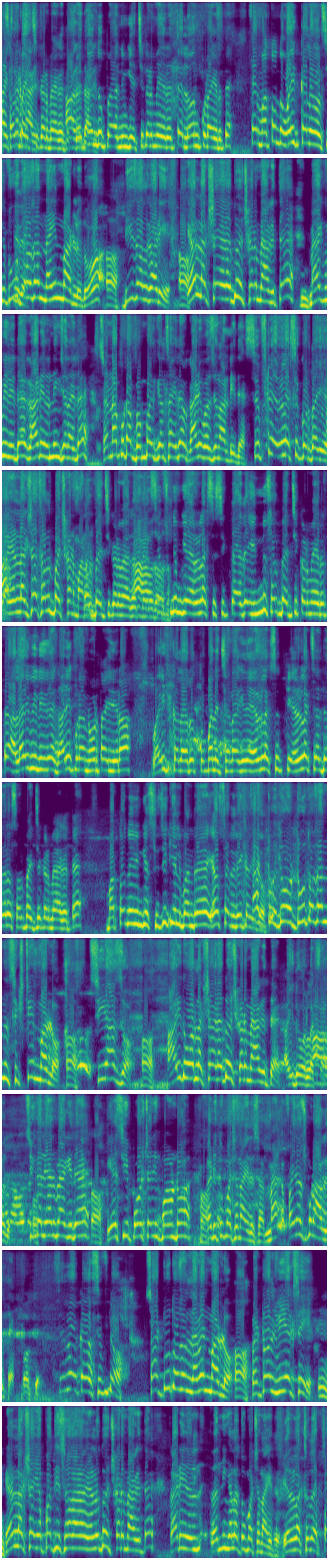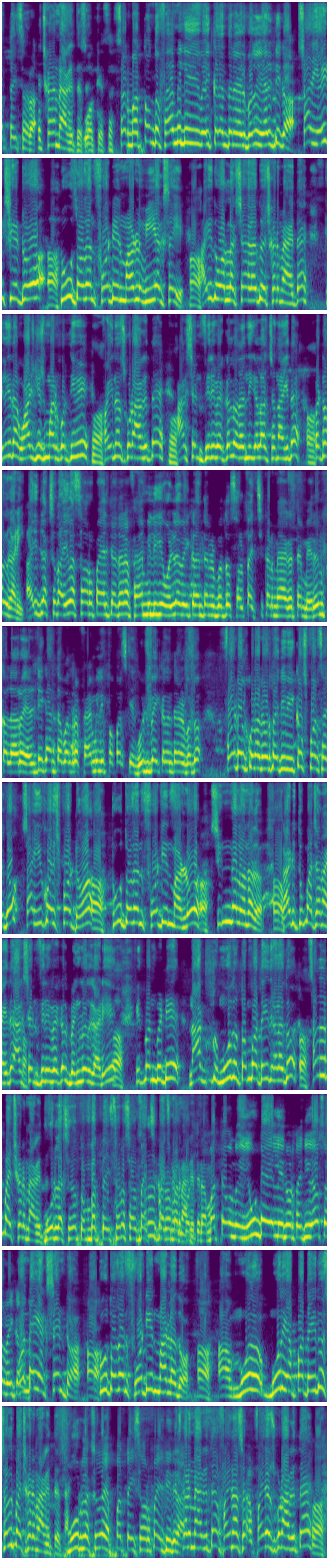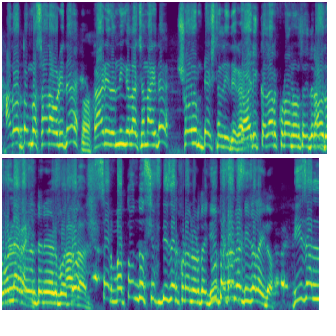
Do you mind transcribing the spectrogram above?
ಕಡಿಮೆ ಆಗುತ್ತೆ. ಪ್ರತಿಯೊಂದು ಪ್ರ- ನಿಮ್ಗೆ ಹೆಚ್ಚು ಕಡಿಮೆ ಇರುತ್ತೆ ಲೋನ್ ಕೂಡ ಇರುತ್ತೆ. ಸರ್ ಮತ್ತೊಂದು white colour two thousand nine ಮಾಡ್ಲಿದ್ದು diesel ಗಾಡಿ. ಏಳು ಲಕ್ಷ ಇರೋದು ಹೆಚ್ಚು ಕಡಿಮೆ ಆಗುತ್ತೆ. ಮ್ಯಾಗ್ ವೀಲ್ ಇದೆ ಗಾಡಿ ರನ್ನಿಂಗ್ ಚೆನ್ನಾಗಿದೆ. ಸಣ್ಣ ಪುಟ್ಟ ಬಂಬರ್ ಕೆಲಸ ಇದೆ ಗಾಡಿ ಒರಿಜಿನಾಲಿಟಿ ಇದೆ. ಸ್ವಿಫ್ಟ್ ಎರಡು ಲಕ್ಷಕ್ಕೆ ಕೊಡ್ತಾ ಇದೆ ಎರಡು ಲಕ್ಷ ಸ್ವಲ್ಪ ಹೆಚ್ಚು ಕಡಿಮೆ. ಸ್ವಲ್ಪ ಹೆಚ್ಚು ಕಡಿಮೆ ಆಗುತ್ತೆ. ನಿಮ್ಗೆ ಎರಡು ಲಕ್ಷ ಸಿಗ್ತಾ ಇದೆ ಇನ್ನು ಸ್ವಲ್ಪ ಹೆಚ್ಚು ಕಡಿಮೆ ಇರುತ್ತೆ. ಅಲೈ ವೀಲ್ ಇದೆ ಗಾಡಿ ಕೂಡ ನೋಡ್ತಾ ಇದ್ದೀರಾ. ವೈಟ್ ಕಲರ್ ತುಂಬಾನೇ ಚೆನ್ನಾಗಿದೆ. ಎರಡು ಲಕ್ಷಕ್ಕೆ ಎರಡು ಲಕ್ಷ ಹೇಳ್ತಿದ್ರೆ ಸ್ವಲ್ಪ ಹೆಚ್ಚು ಕಡಿಮೆ ಆಗುತ್ತೆ. ಮತ್ತೊಂದು ನಿಮ್ಗೆ ಸುಜುಕಿಯಲ್ಲಿ ಬಂದ್ರೆ ಯಾವ ಸರ್ ವೆಹಿಕಲ್ ಇದು? ಟು- ಇದು two thousand sixteen model Ciaz. ಐದೂವರೆ ಲಕ್ಷ ಹೇಳೋದು ಹೆಚ್ಚು ಕಡಿಮೆ ಆಗುತ್ತೆ. ಐದೂವರೆ ಲಕ್ಷ. ಸಿಂಗಲ್ ಏರ್ ಬ್ಯಾಗ್ ಇದೆ. ಎ ಸಿ ಪೋಸ್ಟರಿಂಗ್ ಪೌಂಡ್ ಗಾಡಿ ತುಂಬಾ ಚೆನ್ನಾಗಿದೆ ಸರ್. ಫೈನಾನ್ಸ್ ಕೂಡ ಆಗುತ್ತೆ. Okay silver colour Swift sir two thousand eleven model. Petrol V X I ಎರಡು ಲಕ್ಷ ಎಪ್ಪತ್ತೈದು ಸಾವಿರ ಹೇಳೋದು ಹೆಚ್ಚು ಕಡಿಮೆ ಆಗುತ್ತೆ. ಗಾಡಿ ರನ್ನಿಂಗ್ ಎಲ್ಲ ತುಂಬಾ ಚೆನ್ನಾಗಿದೆ. ಎರಡು ಲಕ್ಷದ ಎಪ್ಪತ್ತೈದು ಸಾವಿರ. ಹೆಚ್ಚು ಕಡಿಮೆ ಆಗುತ್ತೆ ಸರ್. ಓಕೆ ಸರ್ ಸರ್ ಮತ್ತೊಂದು ಫ್ಯಾಮಿಲಿ ವೆಹಿಕಲ್ ಅಂತಾನೆ ಹೇಳ್ಬೋದು. Ertiga sir eight seat. Two thousand fourteen model V X I. ಐದೂವರೆ ಲಕ್ಷ ಹೇಳೋದು ಹೆಚ್ಚು ಕಡಿಮೆ ಆಗುತ್ತೆ. ಕ್ಲೀನ್ ಆಗಿ ವಾಶ್ ಗೀಶ್ ಮಾಡ್ಕೊಡ್ತೀವಿ. ಫೈನಾನ್ಸ್ ಕೂಡ ಆಗುತ್ತೆ. ಆಕ್ಸಿಡೆಂಟ್ ಫ್ರೀ ವೆಹಿಕಲ್ ರನ್ನಿಂಗ್ ಎಲ್ಲ ಚೆನ್ನಾಗಿದೆ. ಪೆಟ್ರೋಲ್ ಗಾಡಿ. ಐದು ಲಕ್ಷದ ಐವತ್ತು ಸಾವಿರ ರೂಪಾಯಿ ಹೇಳ್ತಾ ಇದ್ದಾರೆ. ಫ್ಯಾಮಿಲಿಗೆ ಒಳ್ಳೆ ವೆಹಿಕಲ್ ಅಂತ ಹೇಳ್ಬೋದು. ಸ್ವಲ್ಪ ಹೆಚ್ಚು ಕಡಿಮೆ ಆಗುತ್ತೆ. ಮೆರೂನ್ ಕಲರ್ ಎರ್ಟಿಗಾ ಅಂತ ಬಂದ್ರೆ ಫ್ಯಾಮಿಲಿ ಪರ್ಪಸ್ಗೆ ಗುಡ್ ವೆಹಿಕಲ್ ಅಂತ ಹೇಳ್ಬೋದು. acuerdo? ಫೋಟೋಲ್ ಕೂಡ ನೋಡ್ತಾ ಇದೀವಿ ಇಕೋ ಸ್ಪೋರ್ಟ್ಸ್ ಇದು? Sir Eco Sport. Two thousand fourteen model single ಅನ್ನೋದು ಗಾಡಿ ತುಂಬಾ ಚೆನ್ನಾಗಿದೆ. ಆಕ್ಸಿಡೆಂಟ್ ಫ್ರೀ ವೆಹಿಕಲ್ ಬೆಂಗಳೂರು ಗಾಡಿ. ಇದ್ ಬಂದ್ಬಿಟ್ಟು ನಾಲ್ಕು ಮೂರು ತೊಂಬತ್ತೈದು ಹೇಳೋದು ಸ್ವಲ್ಪ ಹೆಚ್ಚು ಕಡಿಮೆ ಆಗುತ್ತೆ. ಮೂರು ಲಕ್ಷದ ತೊಂಬತ್ತೈದು ಸಾವಿರ ಸ್ವಲ್ಪ ಹೆಚ್ಚು ಕಡಿಮೆ ಮಾಡ್ತೀರಾ ಮತ್ತೆ ಒಂದು ಯೂಂಡೈಯಲ್ಲಿ ನೋಡ್ತಾ ಇದೀವಿ ಯಾವ sir vehicle Hyundai Accent two thousand fourteen ಮಾಡಲದು. ಮೂರು ಮೂರು ಎಪ್ಪತ್ತೈದು ಸ್ವಲ್ಪ ಹೆಚ್ಚು ಕಡಿಮೆ ಆಗುತ್ತೆ ಸರ್. ಮೂರು ಲಕ್ಷದ ಎಪ್ಪತ್ತೈದು ಸಾವಿರ ರೂಪಾಯಿ ಹೇಳ್ತಿದ್ದೀರಾ? ಕಡಿಮೆ ಆಗುತ್ತೆ. ಫೈನಾನ್ಸ್ ಫೈನಾನ್ಸ್ ಕೂಡ ಆಗುತ್ತೆ. ಅರವತ್ತೊಂಬತ್ತು ಸಾವಿರ ಹೊಡಿದೆ ಗಾಡಿ ರನ್ನಿಂಗ್ ಎಲ್ಲ ಚೆನ್ನಾಗಿದೆ. ಶೋರೂಮ್ ಟೆಸ್ಟ್ನಲ್ಲಿ ಇದೆ ಗಾಡಿ. ಕಲರ್ ಕೂಡ ನೋಡ್ತಾ ಇದ್ರೆ ಹೌದು, ಒಳ್ಳೆ ಗಾಡಿ. ಅಂತಾನೆ ಹೇಳ್ಬೋದು. ಹೌದು, ಹೌದು. ಸರ್ ಮತ್ತೊಂದು ಸ್ವಿಫ್ಟ್ ಡೀಸೆಲ್ ಕೂಡ ನೋಡ್ತಾ ಇದ್ದೀವಿ. 2000 ಡೀಸೆಲ್ ಇದು. ಡೀಸೆಲ್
